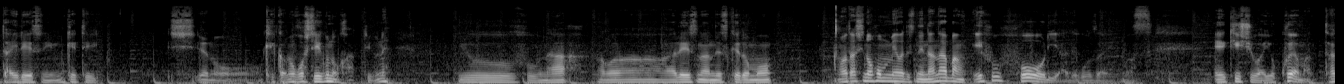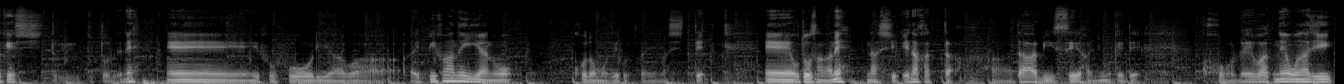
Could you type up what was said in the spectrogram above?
大レースに向けてあの結果を残していくのかっていうね、いう風なレースなんですけども、私の本命はですね、7番エフフォーリアでございます。えー、騎手は横山武史ということでね、え、エフフォーリアはエピファネイアの子供でございまして、えー、お父さんがね、なし得なかったダービー制覇に向けて、これはね、同じ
